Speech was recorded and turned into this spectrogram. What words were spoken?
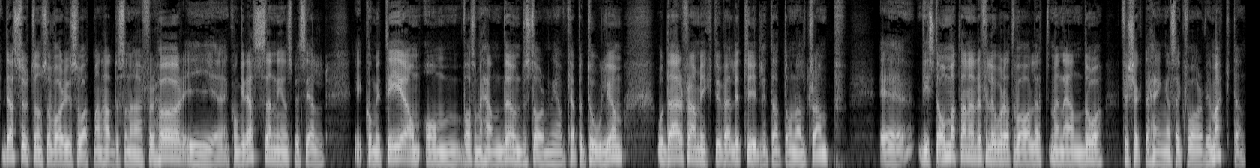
dessutom så var det ju så att man hade såna här förhör i kongressen i en speciell kommitté om, om vad som hände under stormningen av Kapitolium. Och där framgick det väldigt tydligt att Donald Trump eh, visste om att han hade förlorat valet men ändå försökte hänga sig kvar vid makten.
